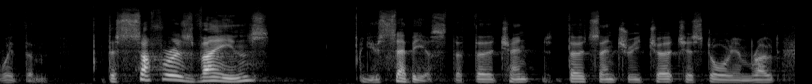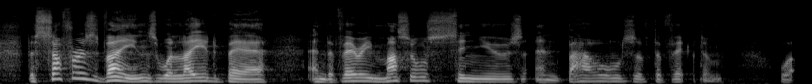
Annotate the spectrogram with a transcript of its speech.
with them. The sufferer's veins, Eusebius, the third, third century church historian, wrote, the sufferer's veins were laid bare, and the very muscles, sinews, and bowels of the victim were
